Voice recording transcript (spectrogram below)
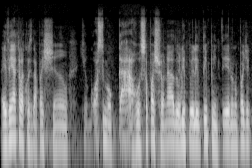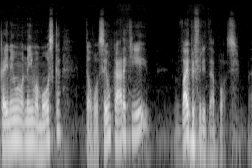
Aí vem aquela coisa da paixão, que eu gosto do meu carro, sou apaixonado, eu limpo ele o tempo inteiro, não pode cair nenhuma, nenhuma mosca. Então, você é um cara que vai preferir ter a posse. Né?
